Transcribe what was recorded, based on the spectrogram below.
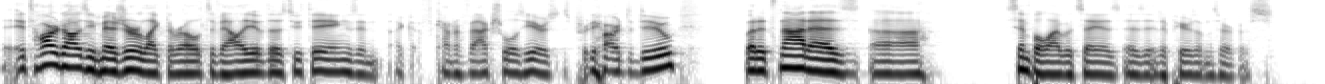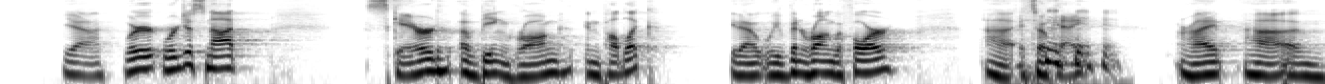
it's hard to obviously measure like the relative value of those two things, and like counterfactuals here is, is pretty hard to do, but it's not as uh, simple, I would say, as, as it appears on the surface. Yeah, we're we're just not scared of being wrong in public. You know, we've been wrong before. Uh, it's okay. right? Um,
